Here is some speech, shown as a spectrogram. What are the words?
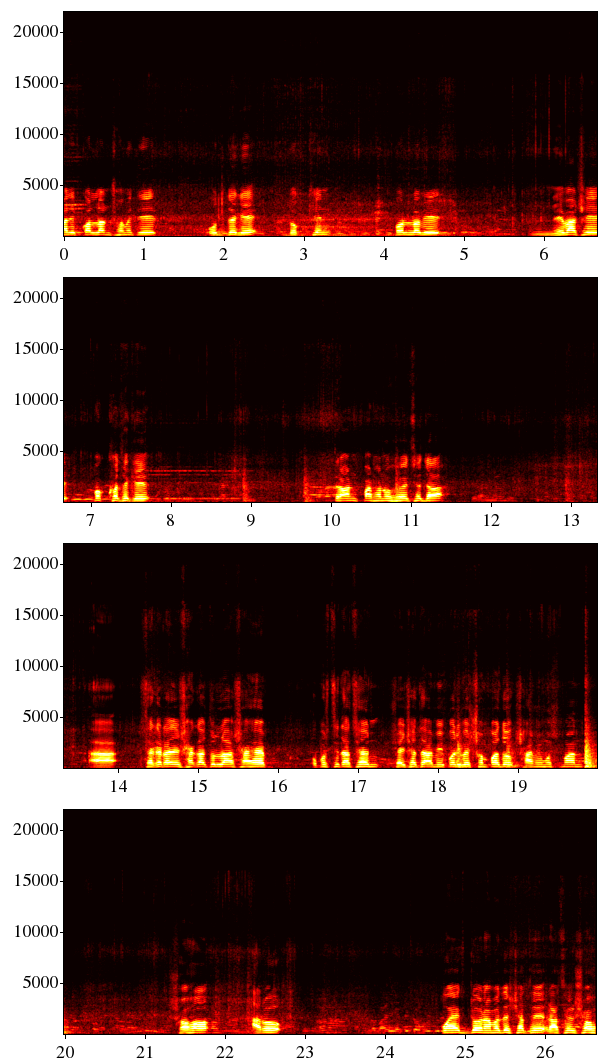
মালিক কল্যাণ সমিতির উদ্যোগে দক্ষিণ পল্লবী নিবাসী পক্ষ থেকে ত্রাণ পাঠানো হয়েছে যা সেক্রেটারি শাকাতুল্লাহ সাহেব উপস্থিত আছেন। সেই সাথে আমি পরিবেশ সম্পাদক শামীম ওসমান সহ আরও কয়েকজন আমাদের সাথে রাসেল সহ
